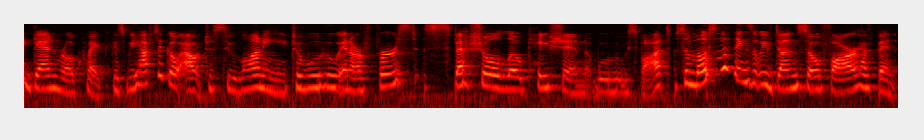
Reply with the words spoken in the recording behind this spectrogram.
again real quick because we have to go out to Sulani to woohoo in our first special location woohoo spot. So most of the things that we've done so far have been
